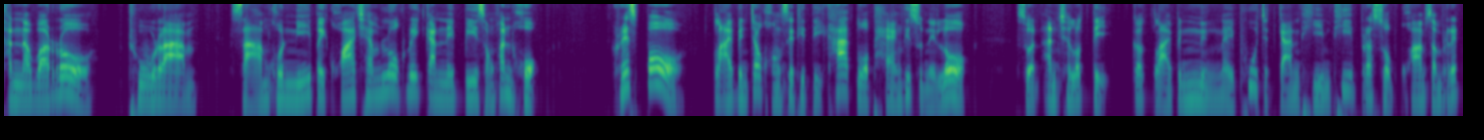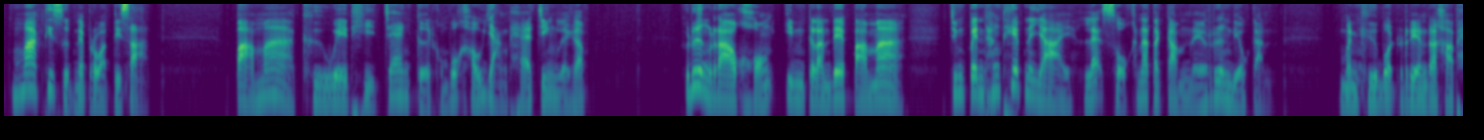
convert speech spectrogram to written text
คันนาวาโร ทูรามสามคนนี้ไปคว้าแชมป์โลกด้วยกันในปี 2006 เครสโปกลายเป็นเจ้าของสถิติค่าตัวแพงที่สุดในโลก ส่วนอันเชลติก็กลายเป็นหนึ่งในผู้จัดการทีมที่ประสบความสำเร็จมากที่สุดในประวัติศาสตร์ ปาม่าคือเวทีแจ้งเกิดของพวกเขาอย่างแท้จริงเลยครับ เรื่องราวของอินกรันเดปาม่าจึงเป็นทั้งเทพนยาย และโศกนาฏกรรมในเรื่องเดียวกัน มันคือบทเรียนราคาแพ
